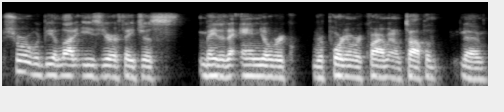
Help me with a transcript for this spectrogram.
sure would be a lot easier if they just made it an annual re- reporting requirement on top of you know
